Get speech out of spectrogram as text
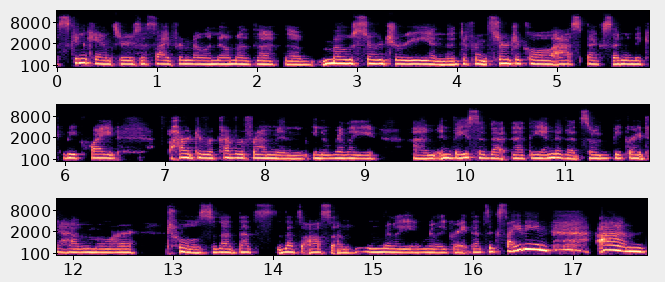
skin cancers, aside from melanoma, the the Mohs surgery and the different surgical aspects, I mean, they can be quite hard to recover from and you know really um, invasive at, at the end of it. So it'd be great to have more tools. So that that's that's awesome. Really really great. That's exciting. Um,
